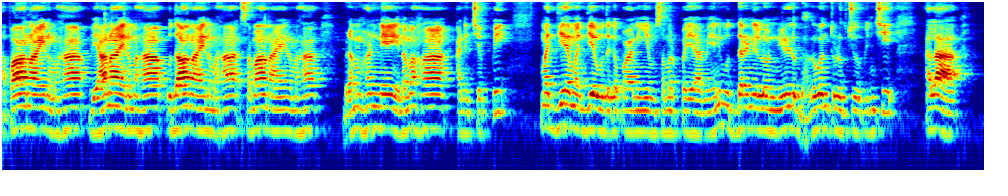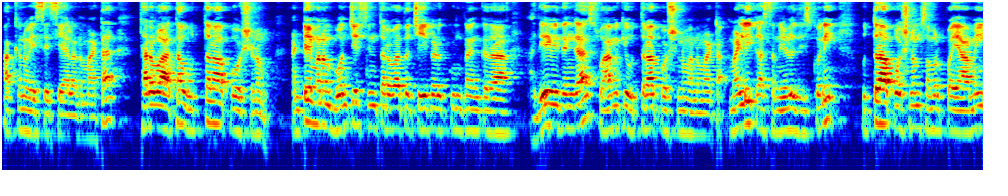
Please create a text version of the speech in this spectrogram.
అపానాయ నమ వ్యానాయ నమ ఉదానాయ నమ సమానాయ నమ బ్రహ్మణ్యే నమ అని చెప్పి మధ్య మధ్య ఉదక పానీయం సమర్పయామి అని ఉద్ధరణిలో నీళ్ళు భగవంతుడికి చూపించి అలా పక్కన వేసేసేయాలన్నమాట. తర్వాత ఉత్తరాపోషణం అంటే మనం భోంచేసిన తర్వాత చేయి కడుక్కుంటాం కదా అదేవిధంగా స్వామికి ఉత్తరాపోషణం అన్నమాట. మళ్ళీ కాస్త నీళ్ళు తీసుకొని ఉత్తరాపోషణం సమర్పయామి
